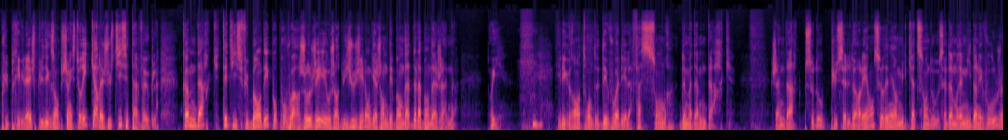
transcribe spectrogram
Plus de privilèges, plus d'exemptions historiques, car la justice est aveugle. Comme Dark, Tétis fut bandé pour pouvoir jauger et aujourd'hui juger l'engageante des bandades de la bande à Jeanne. Oui, il est grand temps de dévoiler la face sombre de Madame d'Arc. Jeanne d'Arc, pseudo-pucelle d'Orléans, serait née en 1412 à Domrémy dans les Vosges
